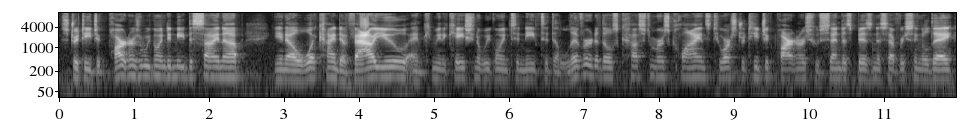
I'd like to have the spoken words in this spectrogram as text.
strategic partners are we going to need to sign up? You know what kind of value and communication are we going to need to deliver to those customers clients to our strategic partners who send us business every single day?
